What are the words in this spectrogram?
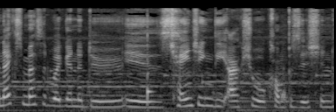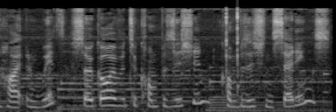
The next method we're going to do is changing the actual composition height and width. So go over to composition, composition settings.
